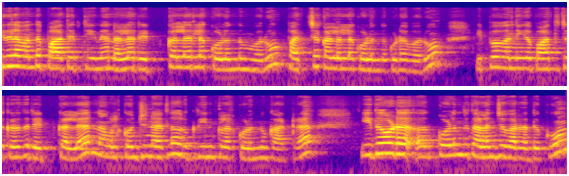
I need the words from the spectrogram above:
இதில் வந்து பார்த்துட்டிங்கன்னா நல்லா ரெட் கலரில் கொழுந்தும் வரும். பச்சை கலரில் கொழுந்து கூட வரும். இப்போ வந்து நீங்கள் பார்த்துட்டு இருக்கிறது ரெட் கலர் நான் உங்களுக்கு கொஞ்ச நேரத்தில் ஒரு க்ரீன் கலர் கொழுந்தும் காட்டுறேன். இதோட கொழுந்து தளைஞ்சு வர்றதுக்கும்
